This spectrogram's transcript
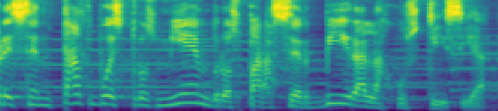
presentad vuestros miembros para servir a la justicia.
